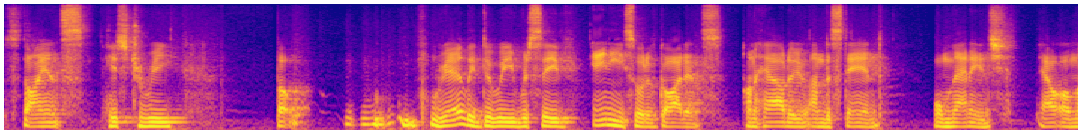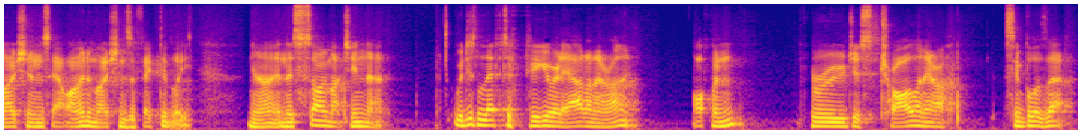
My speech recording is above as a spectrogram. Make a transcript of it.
science, history, but rarely do we receive any sort of guidance on how to understand or manage our emotions, our own emotions effectively. You know, and there's so much in that. We're just left to figure it out on our own, often through just trial and error. Simple as that.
